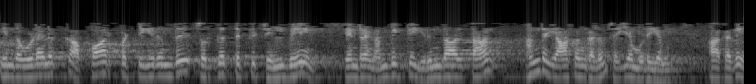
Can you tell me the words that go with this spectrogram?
இந்த உடலுக்கு அப்பாற்பட்டு இருந்து சொர்க்கத்திற்கு செல்வேன் என்ற நம்பிக்கை இருந்தால்தான் அந்த யாகங்களும் செய்ய முடியும். ஆகவே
